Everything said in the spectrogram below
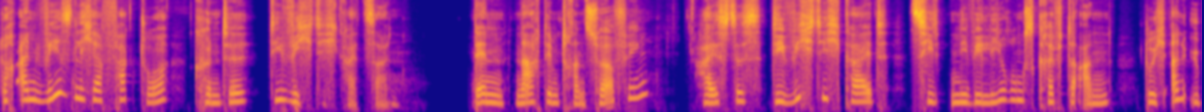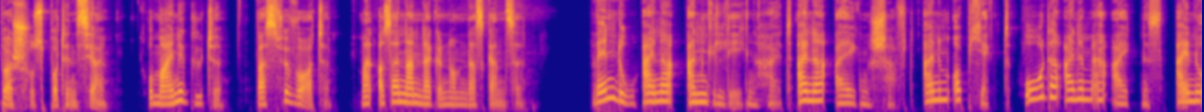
Doch ein wesentlicher Faktor könnte die Wichtigkeit sein. Denn nach dem Transurfing heißt es, die Wichtigkeit zieht Nivellierungskräfte an durch ein Überschusspotenzial. Oh meine Güte, was für Worte. Mal auseinandergenommen das Ganze. Wenn du einer Angelegenheit, einer Eigenschaft, einem Objekt oder einem Ereignis eine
